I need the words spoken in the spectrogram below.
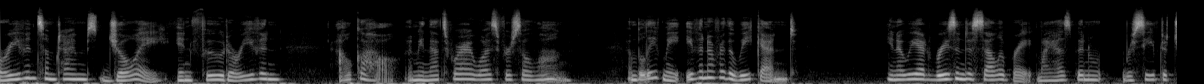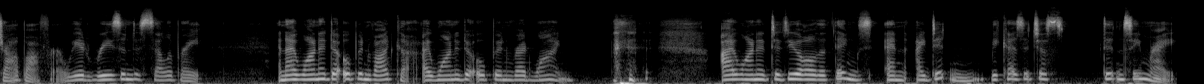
or even sometimes joy in food, or even alcohol. I mean, that's where I was for so long. And believe me, even over the weekend, you know, we had reason to celebrate. My husband received a job offer. We had reason to celebrate. And I wanted to open vodka. I wanted to open red wine. I wanted to do all the things, and I didn't because it just didn't seem right.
